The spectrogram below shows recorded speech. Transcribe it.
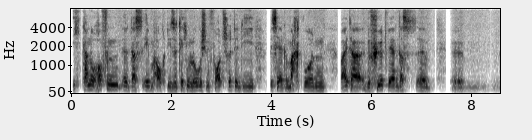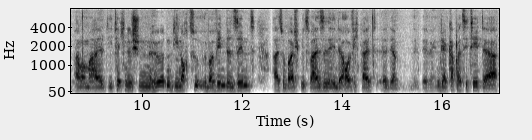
ich kann nur hoffen, dass eben auch diese technologischen Fortschritte, die bisher gemacht wurden, weitergeführt werden, dass äh, äh, sagen wir mal, die technischen Hürden, die noch zu überwinden sind, also beispielsweise in der Häufigkeit äh, der, in der Kapazität der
